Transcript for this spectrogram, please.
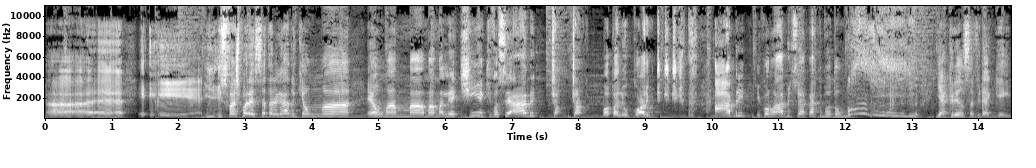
Uh, é, é, isso faz parecer, tá ligado? Que é uma. É uma, uma, uma maletinha que você abre, tchoc, tchoc, bota ali o código, abre, e quando abre, você aperta o botão e a criança vira gay.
